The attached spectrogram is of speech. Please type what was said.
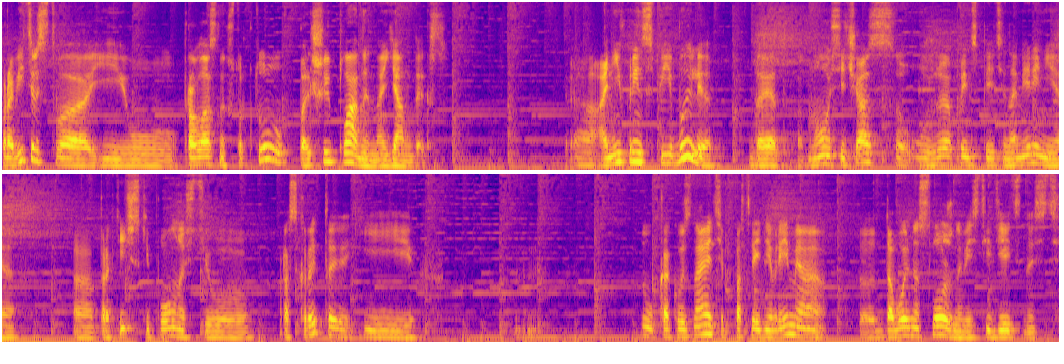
правительство и у провластных структур большие планы на Яндекс. Э, они, в принципе, и были до этого, но сейчас уже, в принципе, эти намерения э, практически полностью раскрыты и ну, как вы знаете, в последнее время довольно сложно вести деятельность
